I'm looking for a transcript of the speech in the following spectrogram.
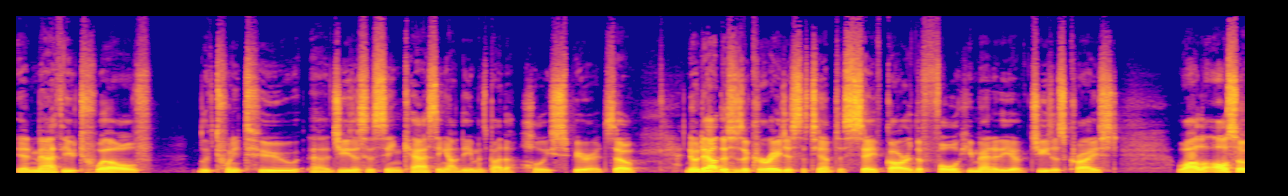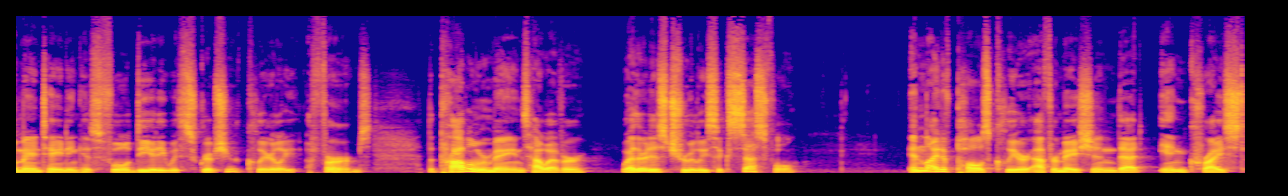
in Matthew 12, I believe 22, uh, Jesus is seen casting out demons by the Holy Spirit. So, no doubt this is a courageous attempt to safeguard the full humanity of Jesus Christ while also maintaining his full deity, which Scripture clearly affirms. The problem remains, however, whether it is truly successful. In light of Paul's clear affirmation that in Christ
